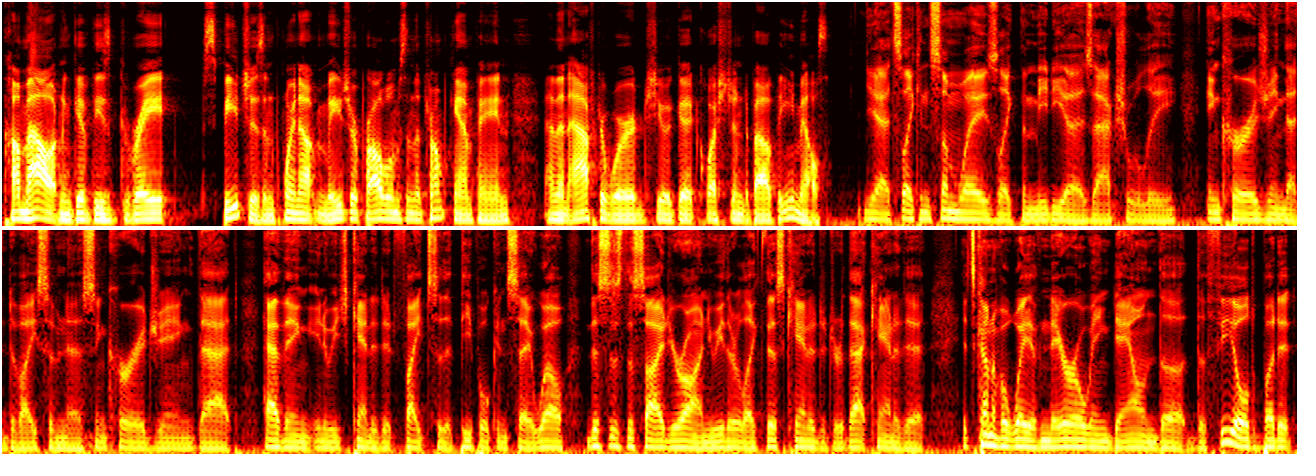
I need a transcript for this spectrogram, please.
come out and give these great speeches and point out major problems in the Trump campaign. And then afterward, she would get questioned about the emails. Yeah, it's like in some ways, like the media is actually encouraging that divisiveness, encouraging that having, you know, each candidate fight so that people can say, well, this is the side you're on. You either like this candidate or that candidate. It's kind of a way of narrowing down the, the field, but it,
